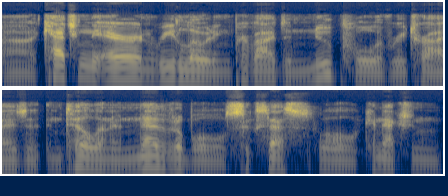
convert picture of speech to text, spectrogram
Uh, catching the error and reloading provides a new pool of retries until an inevitable successful connection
